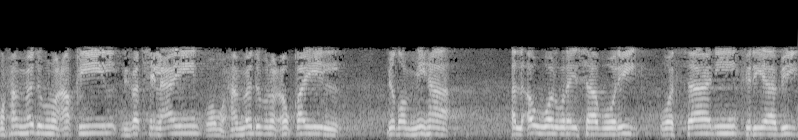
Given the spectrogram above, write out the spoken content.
محمد بن عقيل بفتح العين ومحمد بن عقيل بضمها الأول نيسابوري والثاني فريابي.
